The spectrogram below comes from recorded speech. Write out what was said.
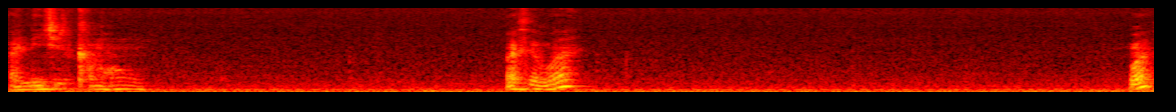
I need you to come home. I said, What? What?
